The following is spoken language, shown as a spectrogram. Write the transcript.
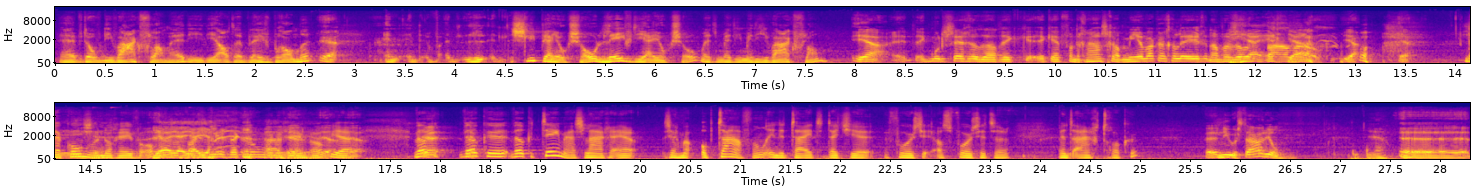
je hebt het over die waakvlam, hè, die, die altijd bleef branden. ja. En, en sliep jij ook zo? Leefde jij ook zo met, met, die, met die waakvlam? Ja, ik moet zeggen dat ik, ik heb van de graafschap meer wakker gelegen dan van welke Ja, baan ja? dan ook. Ja, ja. Daar komen we nog even op. Ja, ja, ja, ja. Daar komen we nog Ja, even op. Ja. Welke, welke, welke thema's lagen er zeg maar, op tafel in de tijd dat je voorzi- als voorzitter bent aangetrokken? Een nieuwe stadion. Ja. Eh,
